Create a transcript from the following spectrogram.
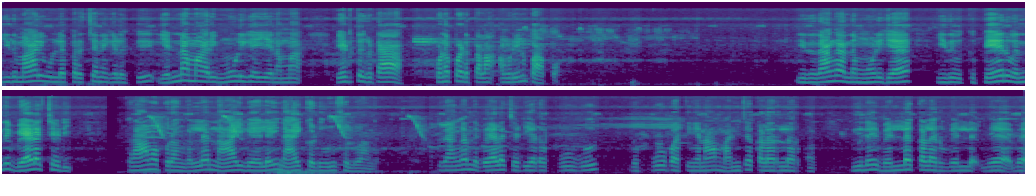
இது மாதிரி உள்ள பிரச்சனைகளுக்கு என்ன மாதிரி மூலிகையை நம்ம எடுத்துக்கிட்டா குணப்படுத்தலாம் அப்படின்னு பார்ப்போம். இதுதாங்க அந்த மூலிகை. இதுக்கு பேர் வந்து வேளச்செடி. கிராமப்புறங்களில் நாய் வேலை நாய்க்கடுவுன்னு சொல்லுவாங்க. இதாங்க அந்த வேளச்செடியோட பூவு. இந்த பூ பார்த்தீங்கன்னா மஞ்சள் கலரில் இருக்கும். இதில் வெள்ளை கலர் வெள்ளை வே வெ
